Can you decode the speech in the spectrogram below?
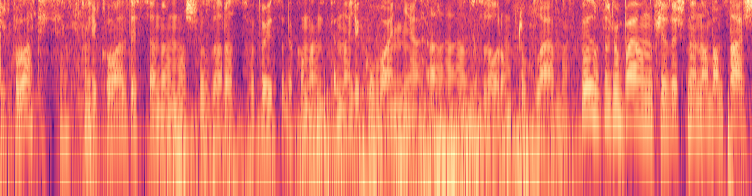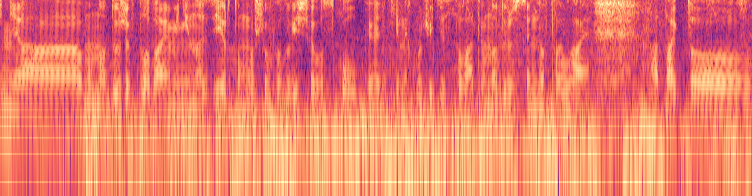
Лікуватися, лікуватися, тому що зараз готуються документи на лікування, а зором проблеми. З любим фізичне навантаження, а воно дуже впливає мені на зір, тому що в голові ще осколки, які не хочу діставати, воно дуже сильно впливає. А так то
